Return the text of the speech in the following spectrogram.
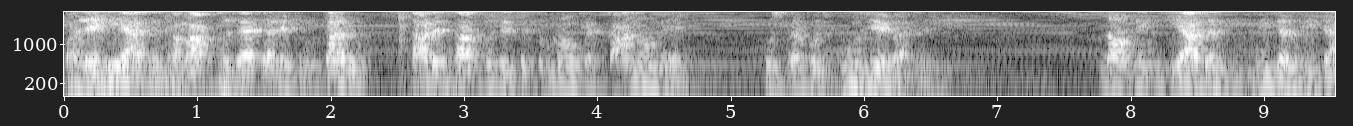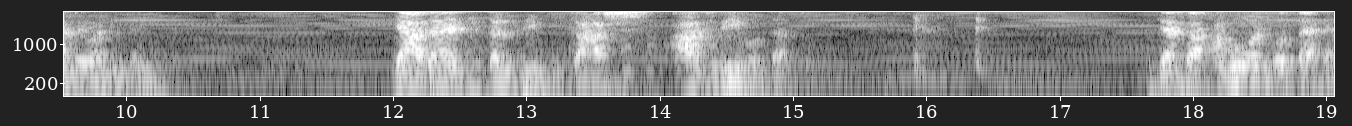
भले ही आज ये समाप्त हो जाएगा, लेकिन कल साढ़े सात बजे से तुम लोगों के कानों में कुछ ना कुछ गूंजेगा नहीं नौ दिन की आदत इतनी जल्दी जाने वाली नहीं है। याद आएगी कल भी कि काश आज भी होता तो। जैसा अमूमन होता है,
